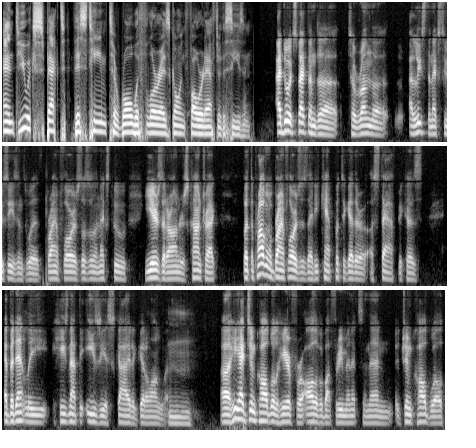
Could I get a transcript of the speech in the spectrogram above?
And do you expect this team to roll with Flores going forward after the season? I do expect them to to run the at least the next two seasons with Brian Flores. Those are the next two years that are under his contract. But the problem with Brian Flores is that he can't put together a staff because evidently he's not the easiest guy to get along with. Mm. Uh, he had Jim Caldwell here for all of about three minutes, and then Jim Caldwell,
